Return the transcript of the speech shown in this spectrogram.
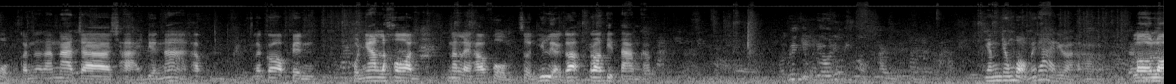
ผมก็น่าน่าจะฉายเดือนหน้าครับ แล้วก็เป็นผลงานละครนั่นแหละครับผม ส่วนที่เหลือก็รอติดตามครับ คือจริงเดียวนี่เป็นของใครยังยังบอกไม่ได้ดีกว่าครับรอรอ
